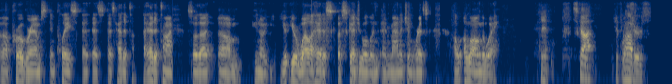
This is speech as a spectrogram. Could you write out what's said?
uh, programs in place as, as ahead of, ahead of time so that um, you know you, are well ahead of, of schedule and, and managing risk along the way. Yeah, Scott, your yours.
